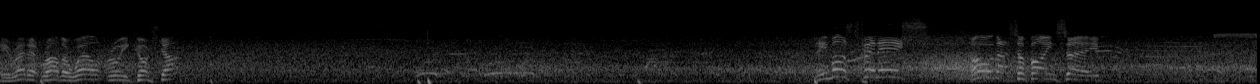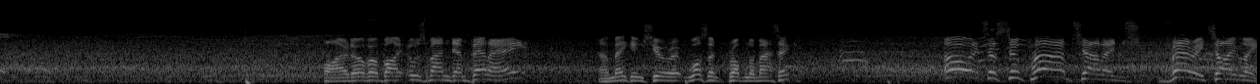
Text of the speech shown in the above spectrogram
He read it rather well, Rui Costa. He must finish. Oh, that's a fine save. Fired over by Ousmane Dembele. And making sure it wasn't problematic. Oh, it's a superb challenge. Very timely.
